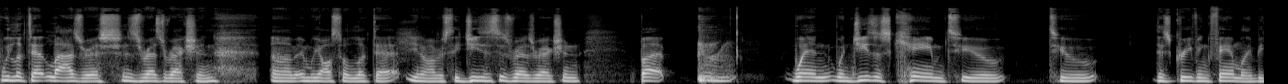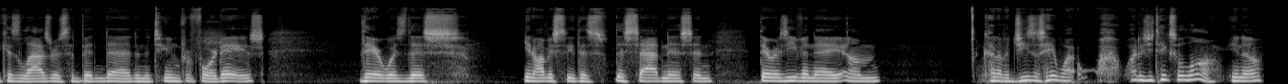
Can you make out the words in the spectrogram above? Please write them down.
we looked at Lazarus' resurrection, um, and we also looked at, you know, obviously Jesus' resurrection. But when when Jesus came to to this grieving family because Lazarus had been dead in the tomb for four days, there was this, you know, obviously this this sadness, and there was even a um, kind of a Jesus, hey, why why did you take so long, you know?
